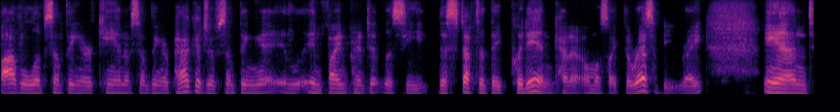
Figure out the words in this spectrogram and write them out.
bottle of something or can of something or package of something uh, in fine print it lists the, stuff that they put in kind of almost like the recipe right and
